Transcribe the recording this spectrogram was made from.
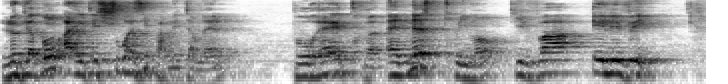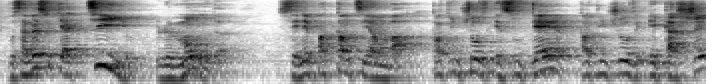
le Gabon a été choisi par l'Éternel pour être un instrument qu'il va élever. Vous savez ce qui attire le monde, ce n'est pas quand c'est en bas. Quand une chose est sous terre, quand une chose est cachée,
